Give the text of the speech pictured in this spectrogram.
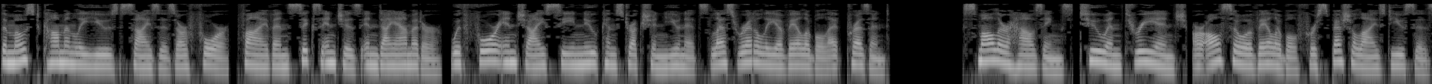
The most commonly used sizes are 4, 5 and 6 inches in diameter, with 4-inch IC new construction units less readily available at present. Smaller housings 2 and 3 inch are also available for specialized uses.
